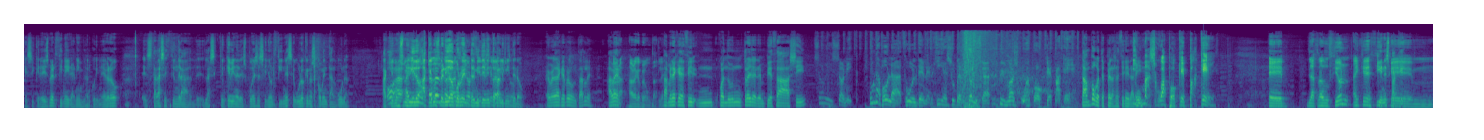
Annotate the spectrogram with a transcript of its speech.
que si queréis ver cine iraní en blanco y negro, está la sección de la, de la sección que viene después, el señor cine, seguro que nos comenta alguna. Aquí Oh, hemos venido, aquí hemos venido por el Cine si para el limitero. Es verdad que hay que preguntarle. A ver, Habrá, habrá que preguntarle. también hay que decir, cuando un tráiler empieza así, Soy Sonic, una bola azul de energía supersónica y más guapo que pa' qué. tampoco te esperas el cine Y iraní. más guapo que pa' qué. Eh, la traducción hay que decir ¿Quién es que mm,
